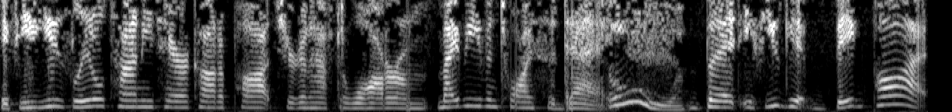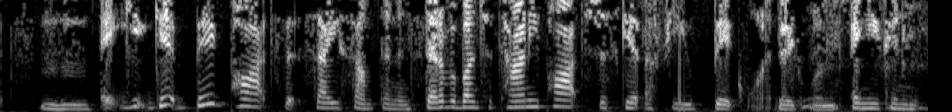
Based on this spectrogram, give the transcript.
If you use little tiny terracotta pots, you're going to have to water them maybe even twice a day. Oh, But if you get big pots, hmm eh, you get big pots that say something instead of a bunch of tiny pots. Just get a few big ones, big ones. And you can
